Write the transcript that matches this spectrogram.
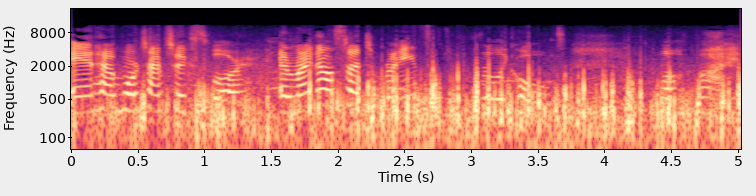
and have more time to explore. And right now it's starting to rain, so it's really cold. Bye.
